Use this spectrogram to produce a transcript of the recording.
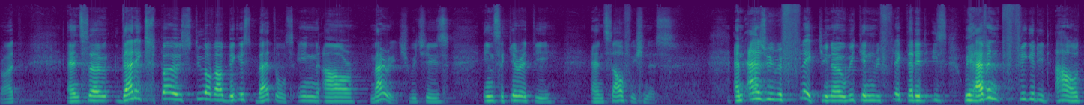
right? And so that exposed two of our biggest battles in our marriage, which is insecurity and selfishness. And as we reflect, you know, we can reflect that it is, we haven't figured it out.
